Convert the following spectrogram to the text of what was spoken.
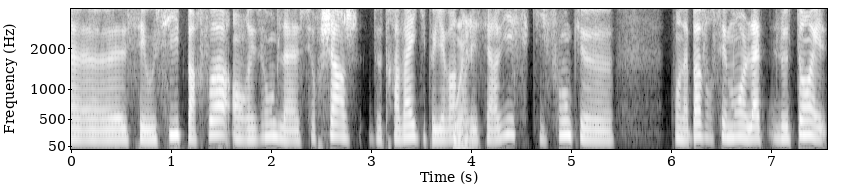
euh, c'est aussi parfois en raison de la surcharge de travail qu'il peut y avoir dans les services qui font que qu'on n'a pas forcément le temps et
